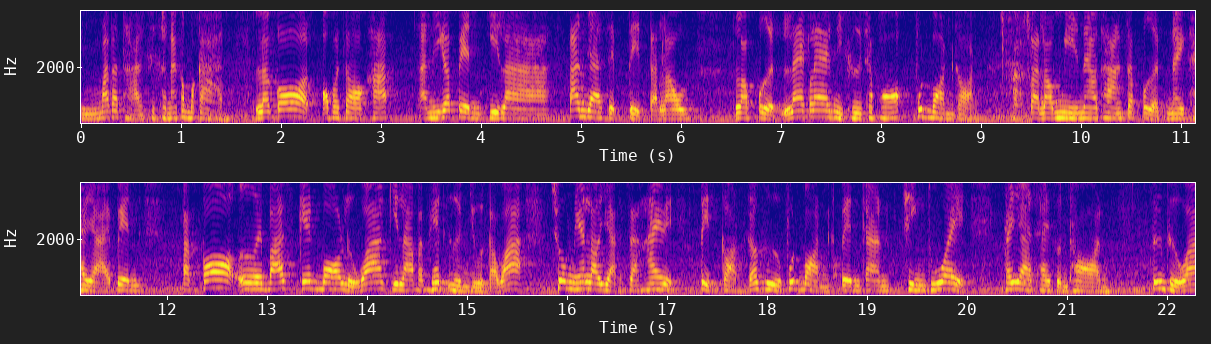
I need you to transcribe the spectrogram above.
ณฑ์มาตรฐานคือคณะกรรมการ แล้วก็อบจครับ อันนี้ก็เป็นกีฬาต้านยาเสพติด แต่เราเราเปิดแรกๆนี่คือเฉพาะฟุตบอลก่อนค่ะแต่เรามีแนวทางจะเปิดในขยายเป็นตะกร้อเอยบาสเกตบอล หรือว่ากีฬาประเภทอื่นอยู่ แต่ว่าช่วงนี้เราอยากจะให้ติดก่อนก็คือฟุตบอลเป็นการชิงถ้วยพระยาชัยสุนทร ซึ่งถือว่า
